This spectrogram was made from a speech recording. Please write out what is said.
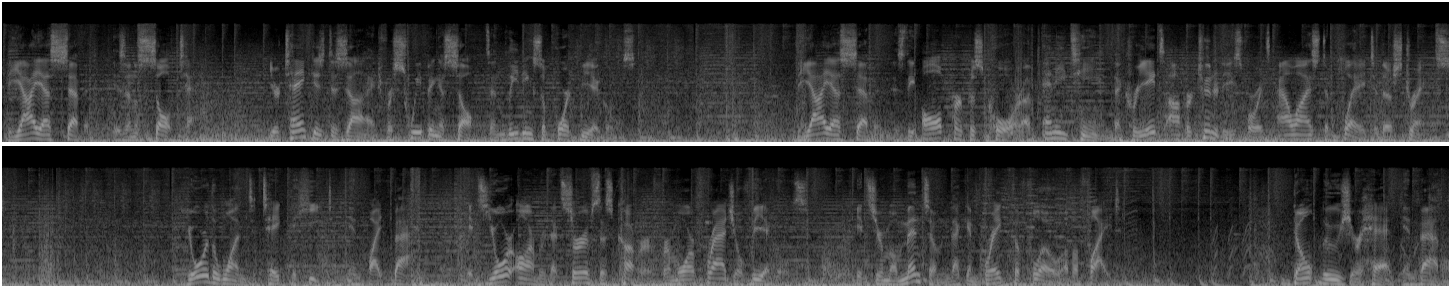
The IS-7 is an assault tank. Your tank is designed for sweeping assaults and leading support vehicles. The IS-7 is the all-purpose core of any team that creates opportunities for its allies to play to their strengths. You're the one to take the heat and fight back. It's your armor that serves as cover for more fragile vehicles. It's your momentum that can break the flow of a fight. Don't lose your head in battle.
